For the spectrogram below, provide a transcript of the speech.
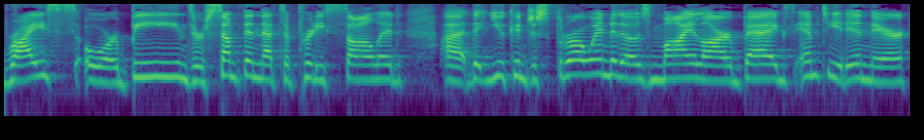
rice or beans or something that's a pretty solid uh, that you can just throw into those mylar bags, empty it in there,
